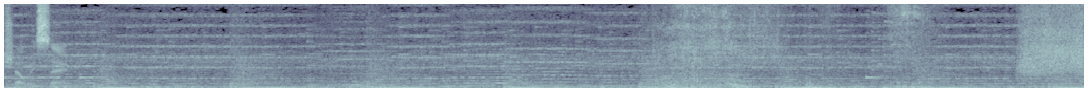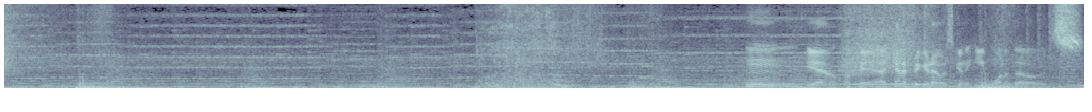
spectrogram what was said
shall we say. Hmm, yeah, okay. I kind of figured I was going to eat one of those.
